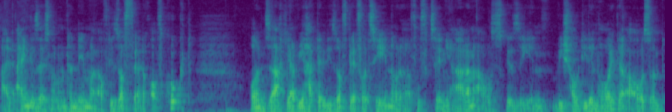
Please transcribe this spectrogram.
alteingesessenen Unternehmen mal auf die Software drauf guckt und sagt, ja, wie hat denn die Software vor 10 oder 15 Jahren ausgesehen? Wie schaut die denn heute aus? Und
